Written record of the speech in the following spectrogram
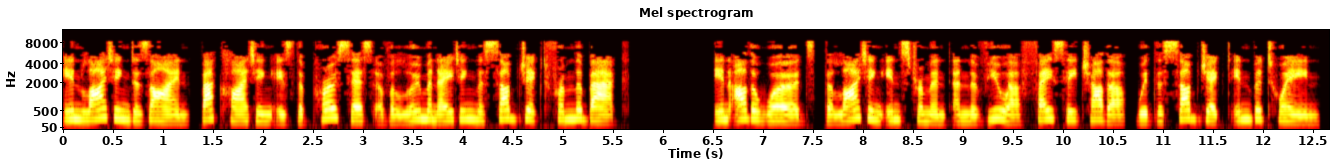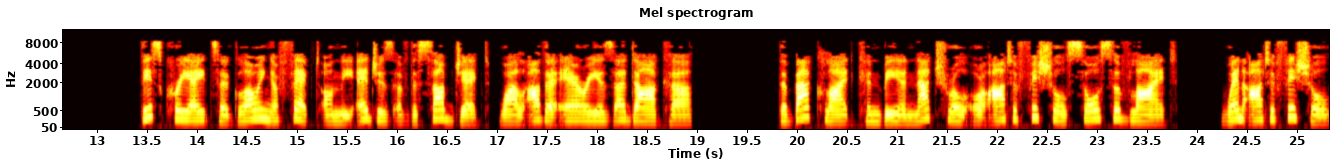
In lighting design, backlighting is the process of illuminating the subject from the back. In other words, the lighting instrument and the viewer face each other, with the subject in between. This creates a glowing effect on the edges of the subject, while other areas are darker. The backlight can be a natural or artificial source of light. When artificial,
